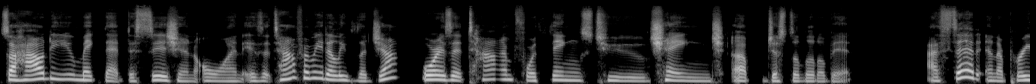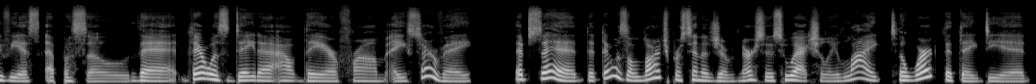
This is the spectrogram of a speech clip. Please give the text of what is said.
So how do you make that decision on, is it time for me to leave the job or is it time for things to change up just a little bit? I said in a previous episode that there was data out there from a survey that said that there was a large percentage of nurses who actually liked the work that they did.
